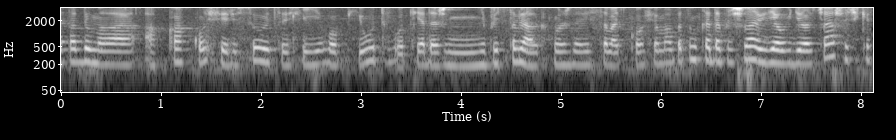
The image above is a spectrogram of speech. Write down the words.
Я подумала, а как кофе рисуется, если его пьют? Вот я даже не представляла, как можно рисовать кофе. А потом, когда пришла, я увидела в чашечке,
